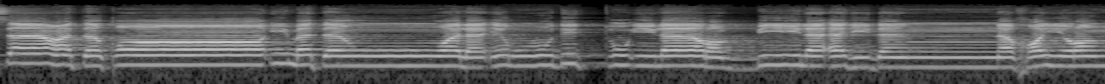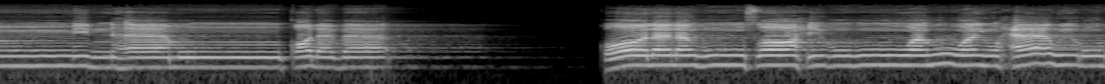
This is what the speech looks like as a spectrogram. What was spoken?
الساعة قائمة ولئن رددت إلى ربي لأجدن خيرا منها منقلبا. قال له صاحبه وهو يحاوره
